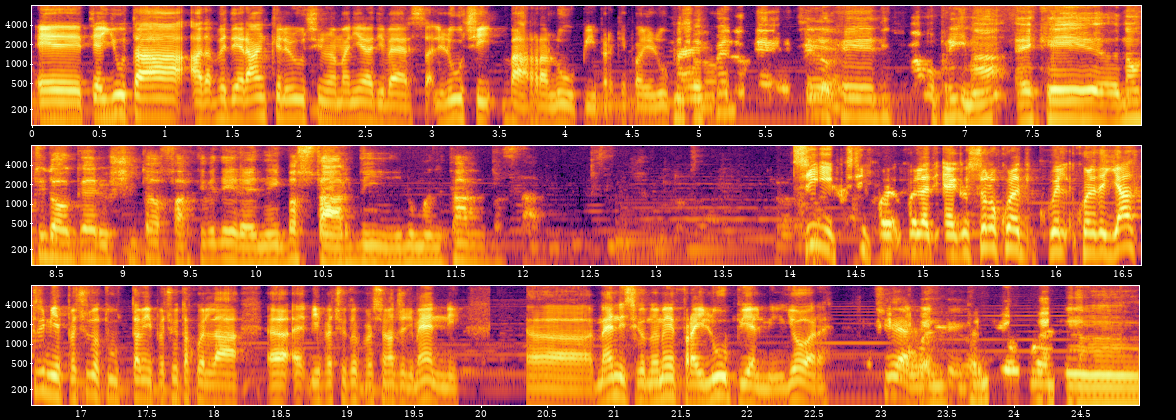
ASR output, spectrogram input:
e ti aiuta a vedere anche le luci in una maniera diversa. Le luci barra lupi, perché poi le lupi Ma è sono. quello, che, Sì. quello che dicevamo prima è che Naughty Dog è riuscito a farti vedere nei bastardi l'umanità nei bastardi. Sì, sì, que- quella di- eh, solo quella, di- quel- quella degli altri mi è piaciuta tutta. Mi è piaciuta quella. eh, mi è piaciuto il personaggio di Manny. Eh, Manny, secondo me, fra i lupi è il migliore. Sì, è per me Owen,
